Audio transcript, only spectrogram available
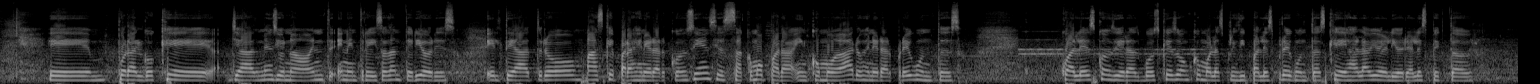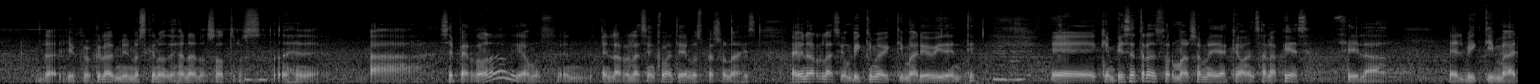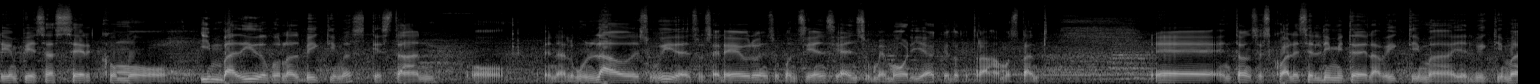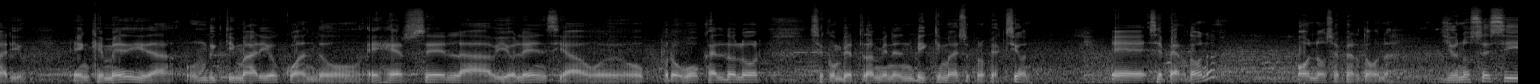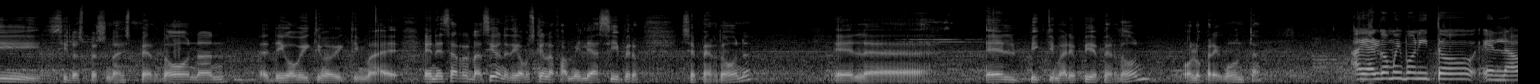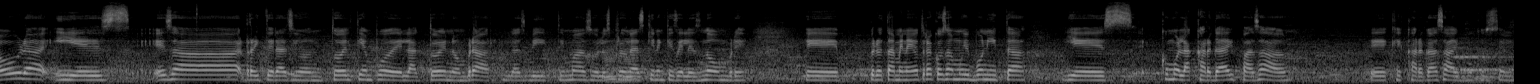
eh, por algo que ya has mencionado en, en entrevistas anteriores. El teatro, más que para generar conciencia, está como para incomodar o generar preguntas. ¿Cuáles consideras vos que son como las principales preguntas que deja la libre al espectador? Yo creo que las mismas que nos dejan a nosotros. Ah, se perdona, digamos, en, en la relación que mantienen los personajes. Hay una relación víctima-victimario evidente eh, que empieza a transformarse a medida que avanza la pieza. Si la, el victimario empieza a ser como invadido por las víctimas que están o en algún lado de su vida, en su cerebro, en su conciencia, en su memoria, que es lo que trabajamos tanto. Eh, entonces, ¿cuál es el límite de la víctima y el victimario? ¿En qué medida un victimario cuando ejerce la violencia o, provoca el dolor se convierte también en víctima de su propia acción? Eh, ¿Se perdona o no se perdona? Yo no sé si, si los personajes perdonan, eh, digo víctima, víctima, eh, en esas relaciones, digamos que en la familia sí, pero ¿se perdona? El, eh, el victimario pide perdón o lo pregunta. Hay algo muy bonito en la obra y es esa reiteración todo el tiempo del acto de nombrar. Las víctimas o los personajes quieren que se les nombre. Eh, pero también hay otra cosa muy bonita y es como la carga del pasado eh, que carga Salvo. que usted-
